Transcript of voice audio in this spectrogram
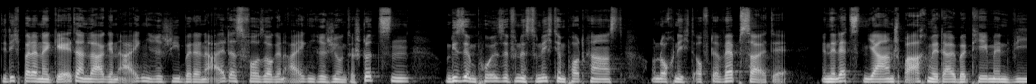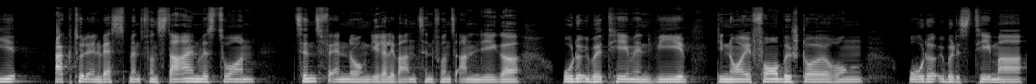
die dich bei deiner Geldanlage in Eigenregie, bei deiner Altersvorsorge in Eigenregie unterstützen. Und diese Impulse findest du nicht im Podcast und auch nicht auf der Webseite. In den letzten Jahren sprachen wir da über Themen wie aktuelle Investments von Star-Investoren, Zinsveränderungen, die relevant sind für uns Anleger oder über Themen wie die neue Fondsbesteuerung oder über das Thema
